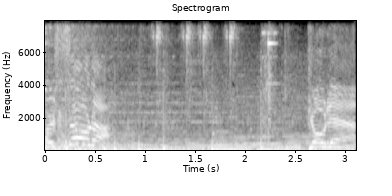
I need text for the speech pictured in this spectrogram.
Persona! Go down!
